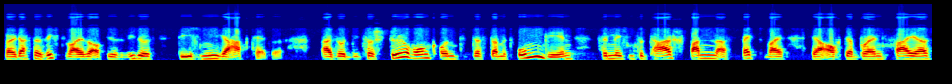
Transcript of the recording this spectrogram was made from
weil das eine Sichtweise auf dieses Video ist, die ich nie gehabt hätte. Also die Zerstörung und das damit umgehen, finde ich einen total spannenden Aspekt, weil ja auch der Brand Fires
